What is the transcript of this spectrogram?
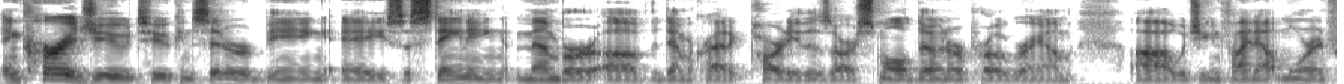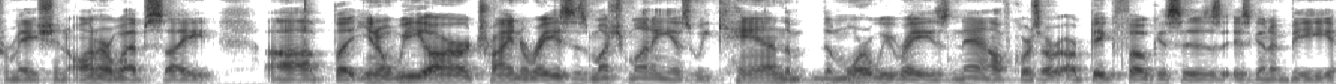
encourage you to consider being a sustaining member of the Democratic Party. This is our small donor program, uh, which you can find out more information on our website. Uh, but you know, we are trying to raise as much money as we can. The, the more we raise now, of course, our, our big focus is is going to be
